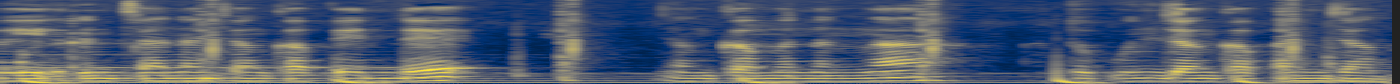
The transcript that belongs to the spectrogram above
baik rencana jangka pendek, jangka menengah, ataupun jangka panjang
